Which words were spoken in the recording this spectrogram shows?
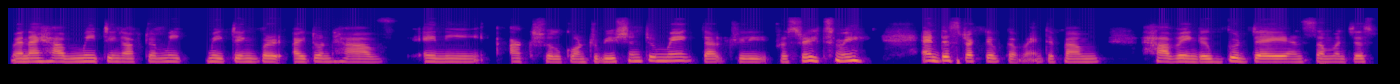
When I have meeting after meet, meeting, but I don't have any actual contribution to make, that really frustrates me. And destructive comment, if I'm having a good day and someone just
